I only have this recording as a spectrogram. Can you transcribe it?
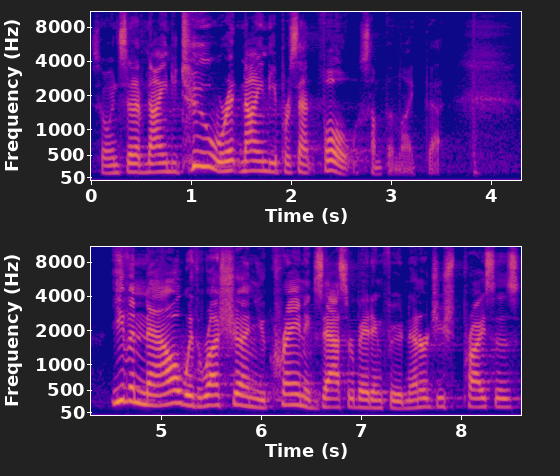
So instead of 92, we're at 90% full, something like that. Even now, with Russia and Ukraine exacerbating food and energy prices,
